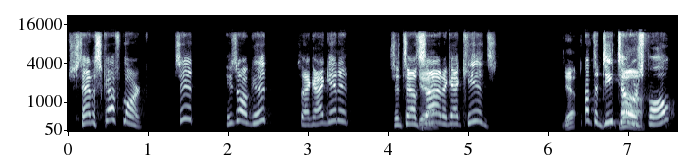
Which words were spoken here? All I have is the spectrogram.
Just had a scuff mark. That's it. He's all good. It's like I get it. Sits outside. Yeah. I got kids. Yeah. Not the detailer's no. fault.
